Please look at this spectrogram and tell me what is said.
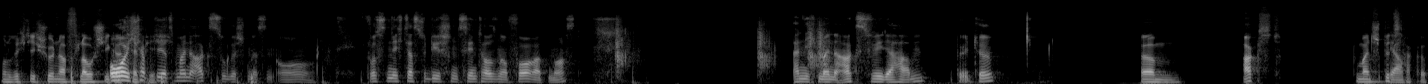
Ein richtig schöner, flauschiger Oh, ich hab Teppich. dir jetzt meine Axt zugeschmissen. Oh. Ich wusste nicht, dass du dir schon 10.000 auf Vorrat machst. Kann ich meine Axt wieder haben? Bitte? Ähm, Axt? Du meinst Spitzhacke?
